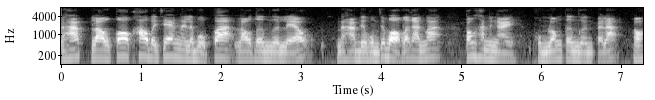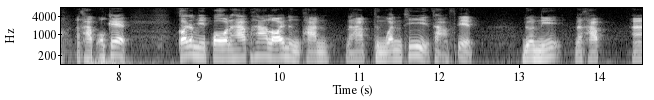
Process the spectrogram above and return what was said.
นะครับ เราก็เข้าไปแจ้งในระบบว่าเราเติมเงินแล้วนะครับ เดี๋ยวผมจะบอกแล้วกันว่าต้องทำยังไง ผมลองเติมเงินไปแล้วเนาะนะครับ โอเค ก็จะมีโปรนะครับ500 1,000นะครับถึงวันที่31เดือนนี้นะครับอ่า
